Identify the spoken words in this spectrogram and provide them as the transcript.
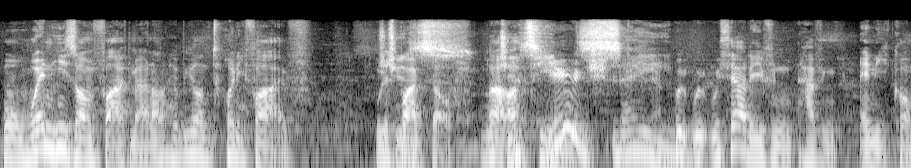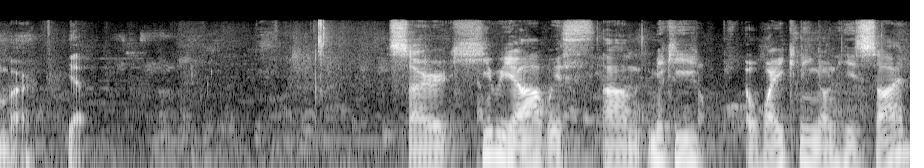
Well, when he's on five mana, he'll be on 25, Which just by is- himself. which No, is that's huge. insane. W- w- without even having any combo. Yep. So here we are with um, Mickey awakening on his side.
